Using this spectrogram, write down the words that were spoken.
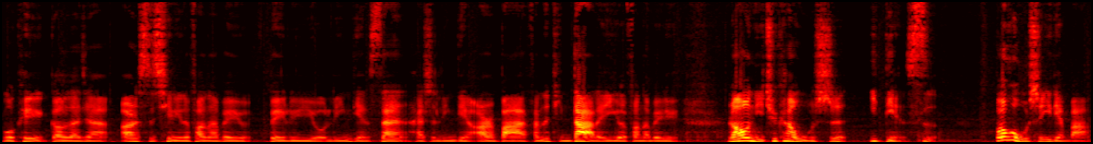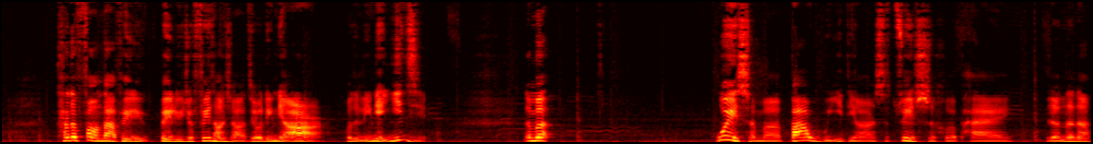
我可以告诉大家，二四七零的放大倍率倍率有零点三还是零点二八，反正挺大的一个放大倍率。然后你去看五十一点四，包括五十一点八，它的放大倍率倍率就非常小，只有零点二或者零点一几。那么，为什么八五一点二是最适合拍？人的呢？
